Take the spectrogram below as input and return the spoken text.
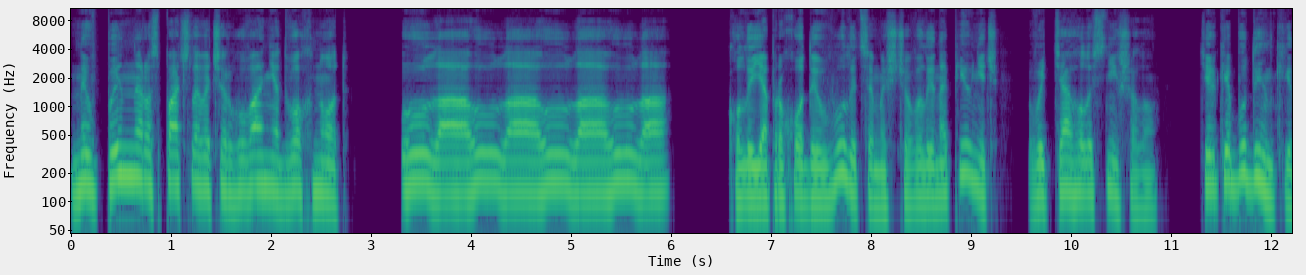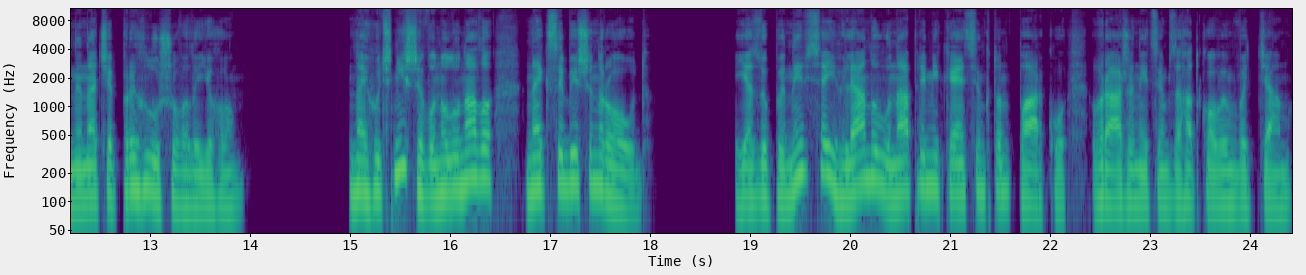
невпинне розпачливе чергування двох нот Ула, ула, ула, ула. Коли я проходив вулицями, що вели на північ, виття голоснішало, тільки будинки неначе приглушували його. Найгучніше воно лунало на Ексибішн Роуд. Я зупинився і глянув у напрямі Кенсінгтон парку, вражений цим загадковим виттям.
